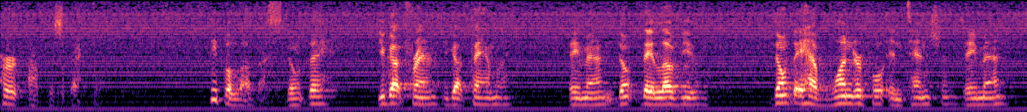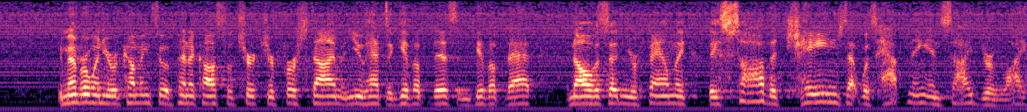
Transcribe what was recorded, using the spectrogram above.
hurt our perspective. People love us, don't they? You got friends, you got family. Amen. Don't they love you? Don't they have wonderful intentions? Amen. Remember when you were coming to a Pentecostal church your first time and you had to give up this and give up that? And all of a sudden your family, they saw the change that was happening inside your life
